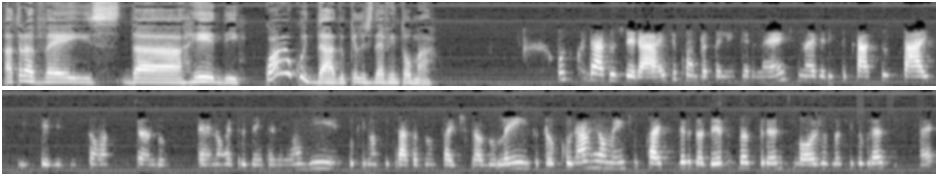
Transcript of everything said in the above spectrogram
através da rede, qual é o cuidado que eles devem tomar? Os cuidados gerais de compra pela internet, né, verificar se o site que eles estão acessando é, não representa nenhum risco, que não se trata de um site fraudulento, procurar realmente os sites verdadeiros das grandes lojas aqui do Brasil, né?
